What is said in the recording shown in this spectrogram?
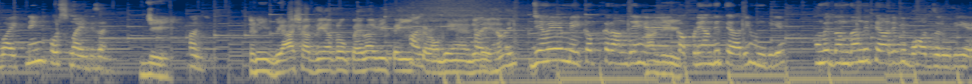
ਵਾਈਟਨਿੰਗ ਔਰ ਸਮਾਈਲ ਡਿਜ਼ਾਈਨ ਜੀ ਹਾਂਜੀ ਜਿਹੜੀ ਵਿਆਹ ਸ਼ਾਦੀਆਂ ਤੋਂ ਪਹਿਲਾਂ ਵੀ ਕਈ। ਕਰਾਉਂਦੇ ਆ ਜਿਹੜੇ। ਹਨਾ? ਜਿਵੇਂ ਮੇਕਅਪ ਕਰਾਉਂਦੇ। ਹੈ ਕੱਪੜਿਆਂ ਦੀ ਤਿਆਰੀ ਹੁੰਦੀ ਹੈ ਉਵੇਂ ਦੰਦਾਂ ਦੀ ਤਿਆਰੀ ਵੀ ਬਹੁਤ ਜ਼ਰੂਰੀ ਹੈ।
